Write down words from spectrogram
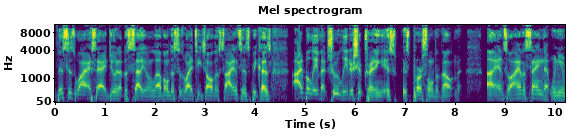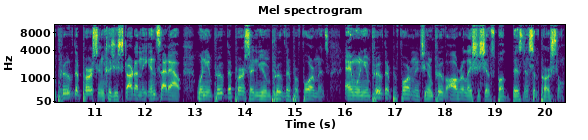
This is why I say I do it at the cellular level. This is why I teach all the sciences because I believe that true leadership training is is personal development. Uh, and so I have a saying that when you improve the person, because you start on the inside out, when you improve the person, you improve their performance. And when you improve their performance, you improve all relationships, both business and personal.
